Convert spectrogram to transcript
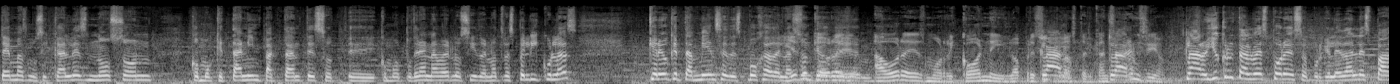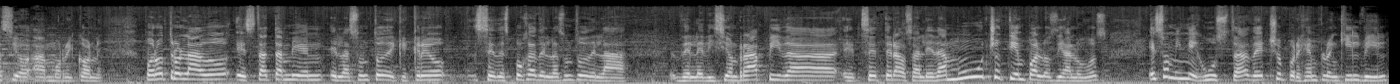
temas musicales, no son como que tan impactantes o, eh, como podrían haberlo sido en otras películas. Creo que también se despoja del Y eso que asunto ahora, de... es, ahora es Morricone y lo ha Claro, hasta el cansancio. claro, yo creo tal vez por eso, porque le da el espacio a Morricone. Por otro lado, está también el asunto de que creo se despoja del asunto de la de la edición rápida, etcétera, o sea, le da mucho tiempo a los diálogos. Eso a mí me gusta, de hecho, por ejemplo, en Kill Bill,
